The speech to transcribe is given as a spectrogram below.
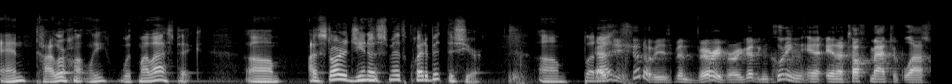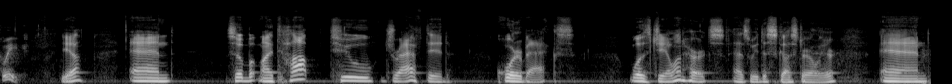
and Tyler Huntley with my last pick. Um, I've started Geno Smith quite a bit this year. Um, but as I, you should have, he's been very, very good, including in, in a tough matchup last week. Yeah, and so, but my top two drafted quarterbacks was Jalen Hurts, as we discussed earlier, and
